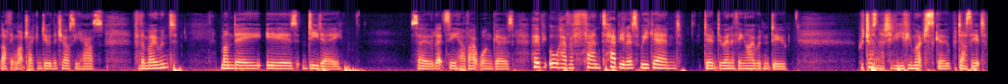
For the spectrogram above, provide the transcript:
nothing much I can do in the Chelsea house for the moment. Monday is D Day. So let's see how that one goes. Hope you all have a fantabulous weekend. Don't do anything I wouldn't do, which doesn't actually leave you much scope, does it?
